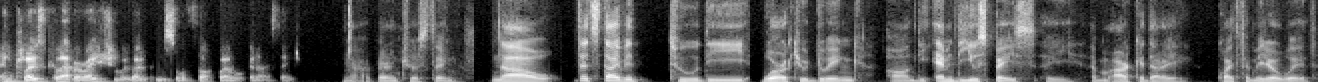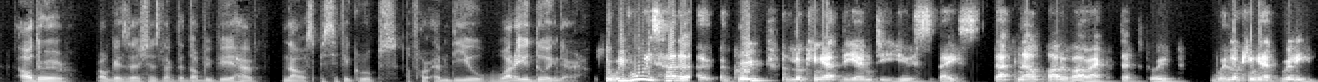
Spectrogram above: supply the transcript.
and close collaboration with open source software organizations. Yeah, very interesting. Now, let's dive into the work you're doing on the MDU space, a, a market that I quite familiar with. Other organizations like the WBA have now specific groups for MDU. What are you doing there? So we've always had a, a, group looking at the MDU space. That's now part of our access group. we're looking at really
